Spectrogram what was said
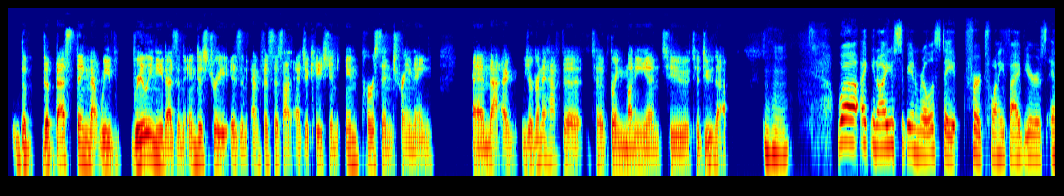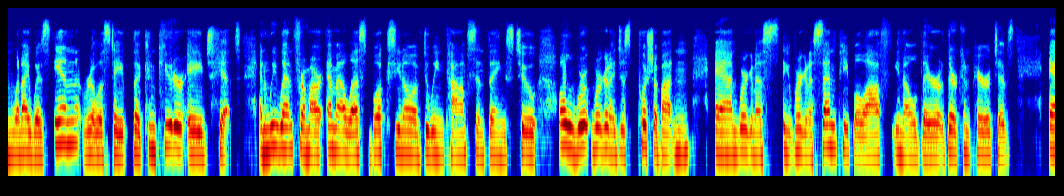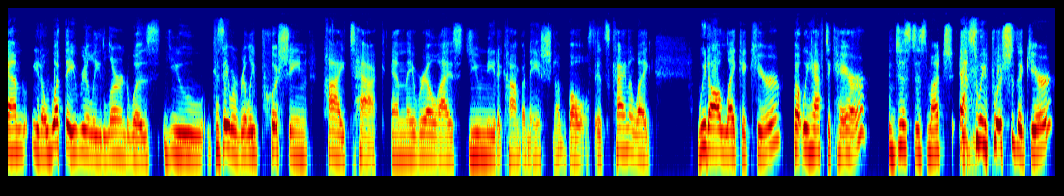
the the best thing that we really need as an industry is an emphasis on education in person training and that uh, you're going to have to to bring money in to to do that mm-hmm. Well, I, you know, I used to be in real estate for 25 years. And when I was in real estate, the computer age hit. And we went from our MLS books, you know, of doing comps and things to, oh, we're, we're going to just push a button and we're going to, we're going to send people off, you know, their, their comparatives and you know what they really learned was you because they were really pushing high tech and they realized you need a combination of both it's kind of like we'd all like a cure, but we have to care just as much as we push the cure.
